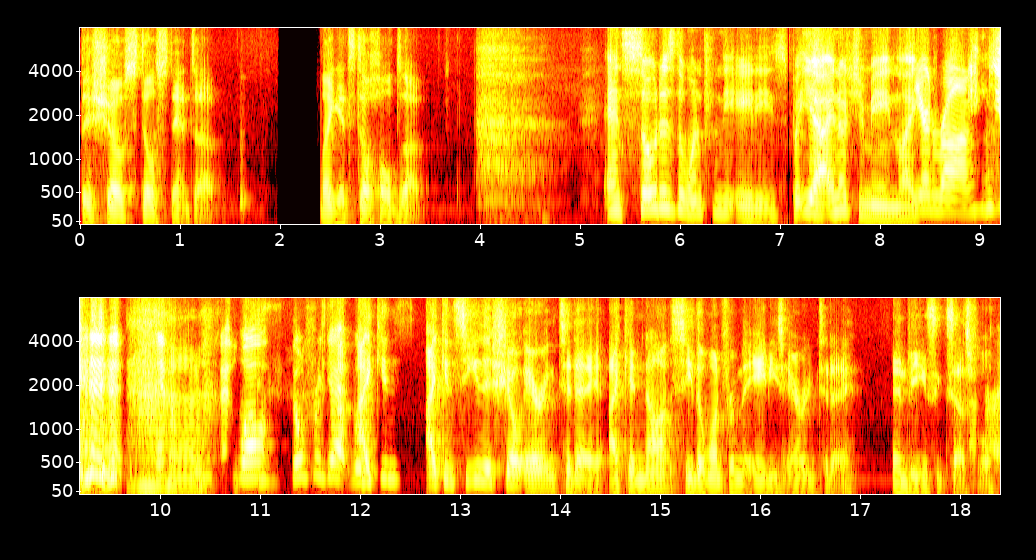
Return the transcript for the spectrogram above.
the show still stands up. Like it still holds up. and so does the one from the '80s. But yeah, I know what you mean. Like, You're wrong. well, don't forget. when- I can I can see this show airing today. I cannot see the one from the 80s airing today and being successful. Uh,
